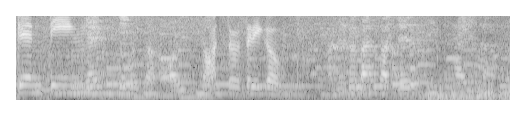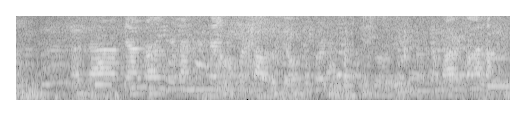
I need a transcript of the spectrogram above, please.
Genting. Genting Kahoy. 1, 2, 3, go. Dito tayo sa Genting Island. At uh, kaya sa akin lang Chinese tao. Napakalaki.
